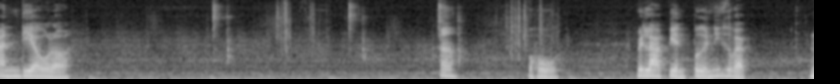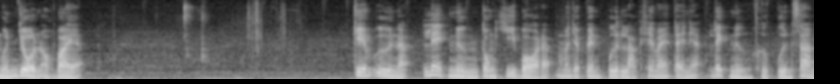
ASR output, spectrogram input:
อันเดียวเหรออ้าวโอ้โห เวลาเปลี่ยนปืนนี่คือแบบ เหมือนโยนออกไปอะเกมอื่นอะเลขหนึ่งตรงคีย์บอร์ดอะมันจะเป็นปืนหลักใช่ไหมแต่เนี่ยเลขหนึ่งคือปืนสั้น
